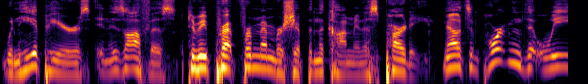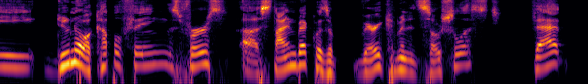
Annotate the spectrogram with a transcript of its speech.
when he appears in his office to be prepped for membership in the Communist Party. Now, it's important that we do know a couple things. First, uh, Steinbeck was a very committed socialist. That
